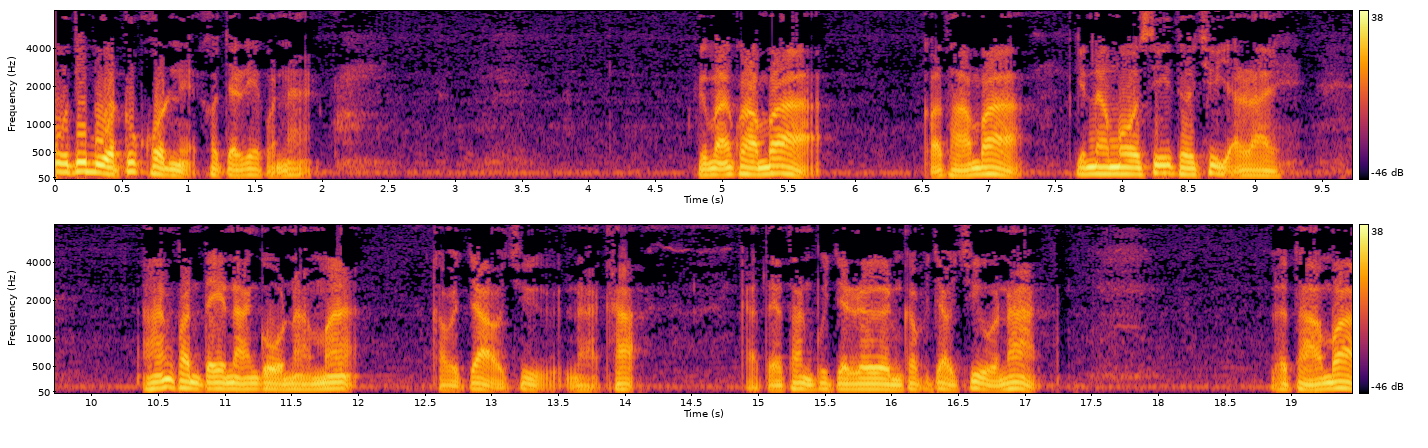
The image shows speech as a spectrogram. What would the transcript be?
ผู้ที่บวชทุกคนเนี่ย เขาจะเรียกว่านาคคือหมายความว่าก็ถามว่ากินาโมซีเธอชื่ออะไรอาหารพันเตนางโกนามะข้าพเจ้าชื่อนาคะแต่ท่านผู้เจริญข้าพเจ้าชื่อว่านาคแล้วถามว่า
